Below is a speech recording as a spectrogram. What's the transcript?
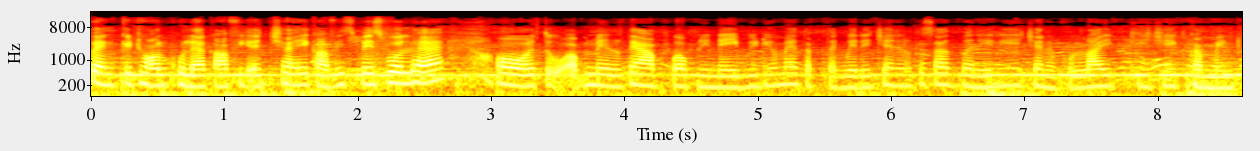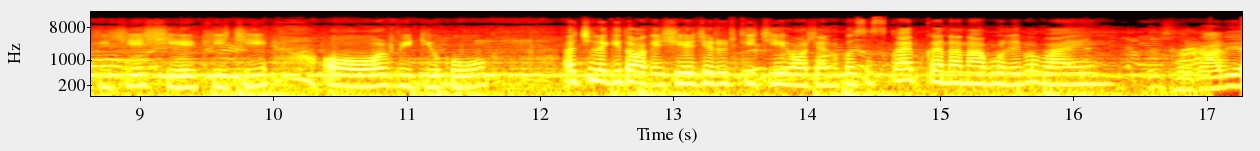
बैंकेट हॉल खुला है। काफ़ी अच्छा है, काफ़ी स्पेसफुल है। और तो अब मिलते हैं आपको अपनी नई वीडियो में। तब तक मेरे चैनल के साथ बने रहिए। चैनल को लाइक कीजिए कमेंट कीजिए शेयर कीजिए और वीडियो को अच्छी लगी तो आगे शेयर ज़रूर कीजिए और चैनल को सब्सक्राइब करना ना भूले। बाय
